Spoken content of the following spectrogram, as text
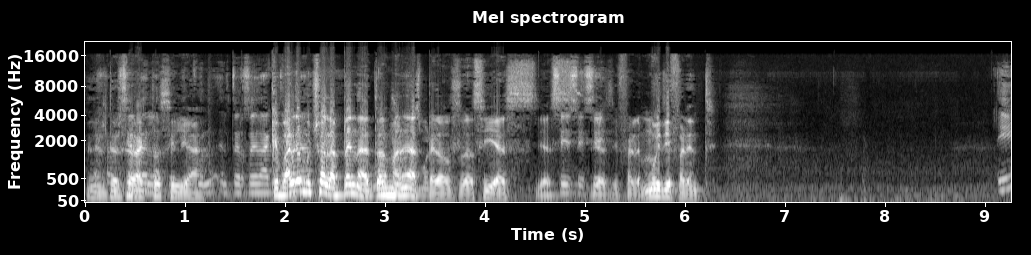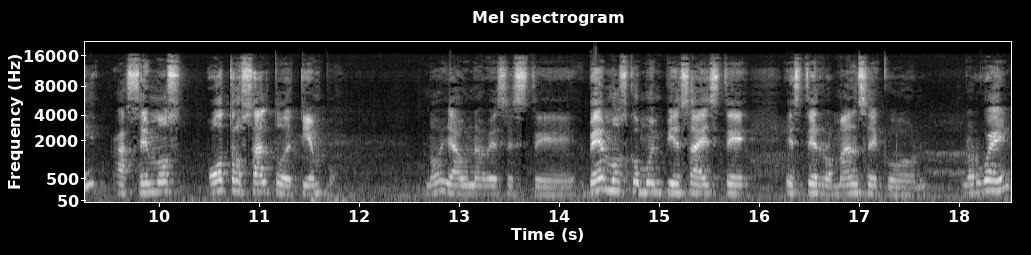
En el tercer acto sí ya. El tercer acto Que vale ya- mucho la pena de todas Mucho, maneras, mucho. pero o sea, sí es, es, Sí, sí, sí sí. es diferente, muy diferente. Y hacemos otro salto de tiempo. ¿No? Ya una vez este vemos cómo empieza este este romance con Lord Wayne.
